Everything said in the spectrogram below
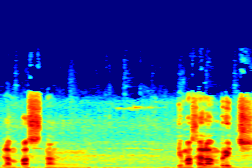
lampas ng Dimasalang Bridge.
